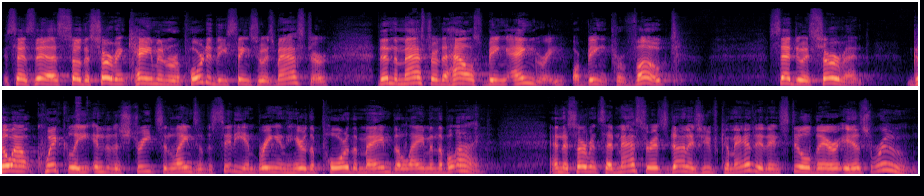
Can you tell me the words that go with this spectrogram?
it says this So the servant came and reported these things to his master. Then the master of the house, being angry or being provoked, said to his servant, Go out quickly into the streets and lanes of the city and bring in here the poor, the maimed, the lame, and the blind. And the servant said, Master, it's done as you've commanded, and still there is room.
